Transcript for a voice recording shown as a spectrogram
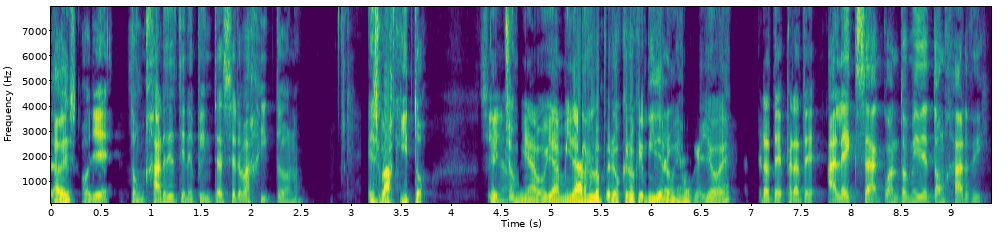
¿Sabes? Oye, Tom Hardy tiene pinta de ser bajito, ¿no? Es bajito. de hecho, mira, voy a mirarlo, pero creo que mide lo mismo que yo, ¿eh? Espérate, espérate. Alexa, ¿cuánto mide Tom Hardy?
